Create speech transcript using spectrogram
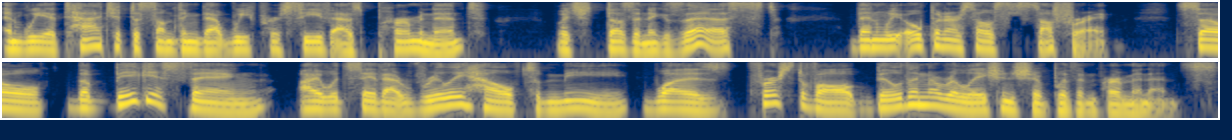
and we attach it to something that we perceive as permanent, which doesn't exist, then we open ourselves to suffering. So the biggest thing I would say that really helped me was, first of all, building a relationship with impermanence,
